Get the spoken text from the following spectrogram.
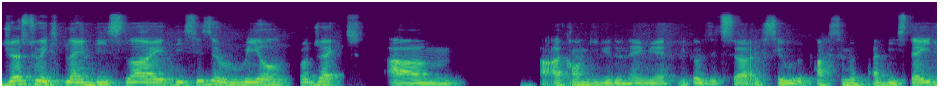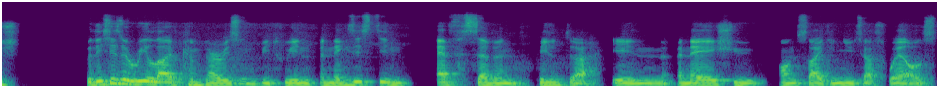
just to explain this slide, this is a real project. Um, I can't give you the name yet because it's, uh, still with a customer at this stage. But this is a real life comparison between an existing F7 filter in an ASU on site in New South Wales,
